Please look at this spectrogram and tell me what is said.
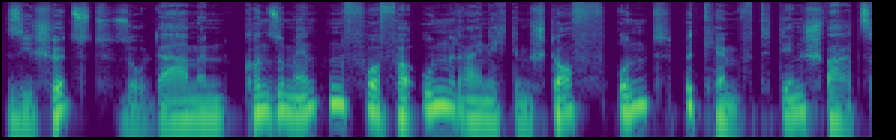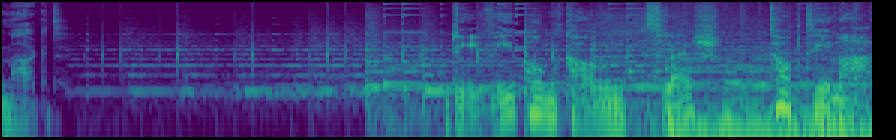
Sie schützt, so Dahmen, Konsumenten vor verunreinigtem Stoff und bekämpft den Schwarzmarkt. dw.com/topthema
